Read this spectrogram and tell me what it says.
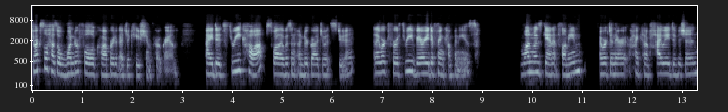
drexel has a wonderful cooperative education program. I did three co-ops while i was an undergraduate student and I worked for three very different companies. One was Gannett Fleming. I worked in their kind of highway division,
